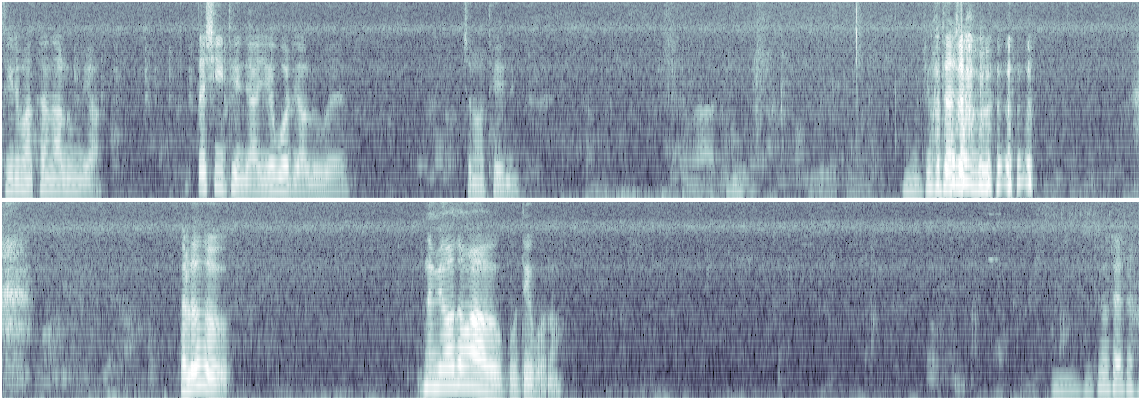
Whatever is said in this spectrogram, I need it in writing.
ဒီထဲမှာခံစားလို့မရတက်ရှိထင်ကြရဲဘော်တယောက်လိုပဲကျွန်တော်ထင်တယ် ပြောတတ်တော့ဘူးယ်လို့ဆိုနှမျိုးသုံးအောင်ကိုတည်ပေါ့နော်อืมပြောတတ်တော့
